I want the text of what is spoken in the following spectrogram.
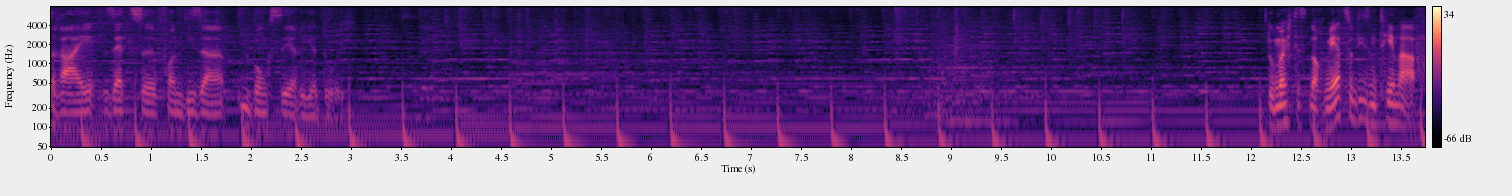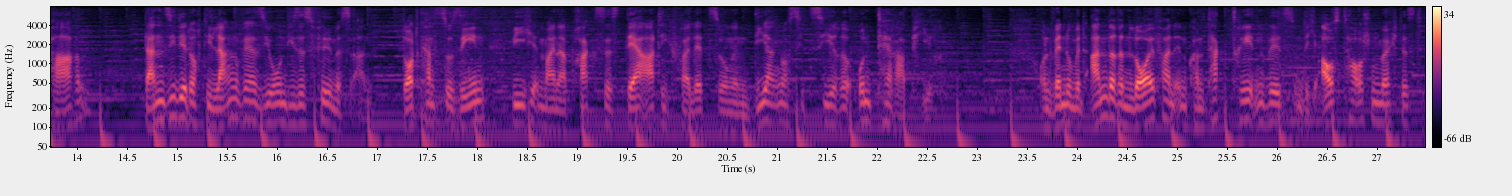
drei Sätze von dieser Übungsserie durch. Du möchtest noch mehr zu diesem Thema erfahren? Dann sieh dir doch die lange Version dieses Filmes an. Dort kannst du sehen, wie ich in meiner Praxis derartige Verletzungen diagnostiziere und therapiere. Und wenn du mit anderen Läufern in Kontakt treten willst und dich austauschen möchtest,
